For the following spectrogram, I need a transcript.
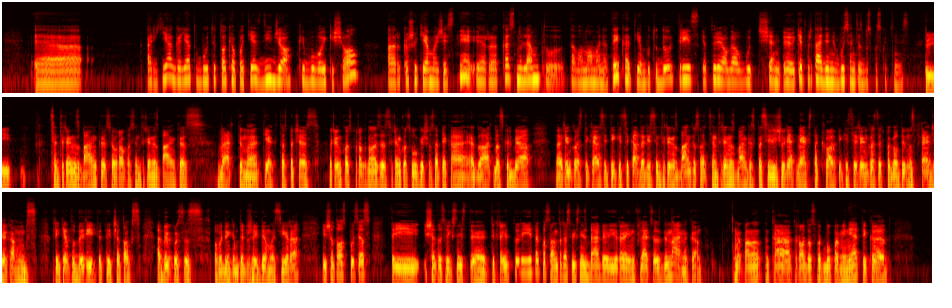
Ar jie galėtų būti tokio paties dydžio, kaip buvo iki šiol, ar kažkokie mažesni ir kas nulemtų tavo nuomone tai kad jie būtų du trys keturi o galbūt šian e, ketvirtadienį būsiantis bus paskutinis? Tai centrinis bankas europos centrinis bankas vertina tiek tas pačias rinkos prognozes rinkos lūkesčius apie ką eduardas kalbėjo. Rinkos tikriausiai tikisi ką darys centrinis bankas o centrinis bankas pasižiūrėt mėgsta ko tikisi rinkos ir pagal tai nusprendžia ką mums reikėtų daryti. Tai čia toks abipusis pavadinkim taip žaidimas yra iš šitos pusės. Tai šitas veiksnys e, tikrai turi įtakos. Antras veiksnys be abejo yra infliacijos dinamika. Bet man ką atrodo svarbu paminėti kad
